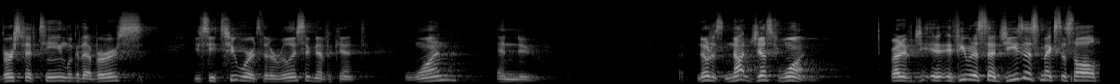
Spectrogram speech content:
Verse 15, look at that verse. You see two words that are really significant one and new. Notice, not just one. Right? If, if he would have said, Jesus makes us all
